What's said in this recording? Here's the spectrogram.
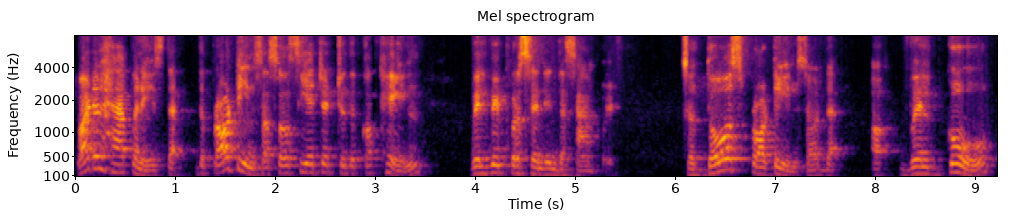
what will happen is that the proteins associated to the cocaine will be present in the sample. So those proteins or the uh, will go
